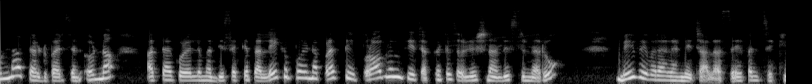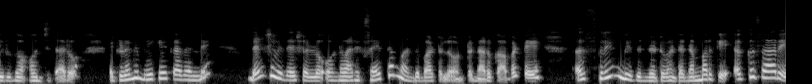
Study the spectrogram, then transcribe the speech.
ఉన్న థర్డ్ పర్సన్ ఉన్న అత్తాకోడల మధ్య సఖ్యత లేకపోయినా ప్రతి ప్రాబ్లంకి చక్కటి సొల్యూషన్ అందిస్తున్నారు. మీ వివరాలన్నీ చాలా సేఫ్ అండ్ సెక్యూర్గా ఉంచుతారు. ఎక్కడైనా మీకే కాదండి దేశ విదేశాల్లో ఉన్న వారికి సైతం అందుబాటులో ఉంటున్నారు. కాబట్టి స్క్రీన్ మీద ఉన్నటువంటి నెంబర్కి ఒక్కసారి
